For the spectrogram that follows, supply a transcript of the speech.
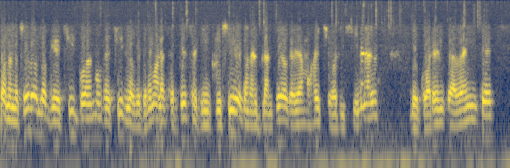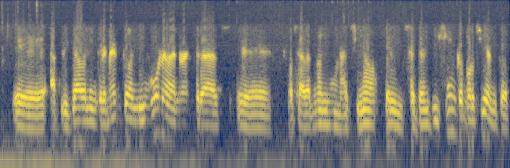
Bueno, nosotros lo que sí podemos decir, lo que tenemos la certeza que inclusive con el planteo que habíamos hecho original de 40 a 20, eh, aplicado el incremento en ninguna de nuestras, o sea, no ninguna, sino el 75%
